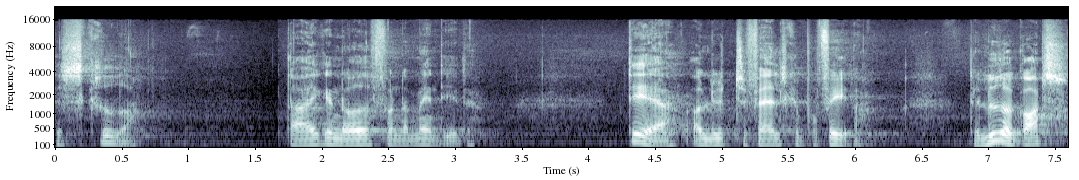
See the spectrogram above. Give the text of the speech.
Det skrider. Der er ikke noget fundament i det. Det er at lytte til falske profeter. Det lyder godt.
